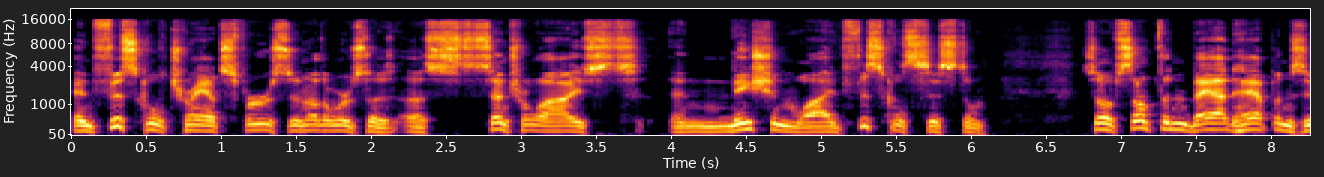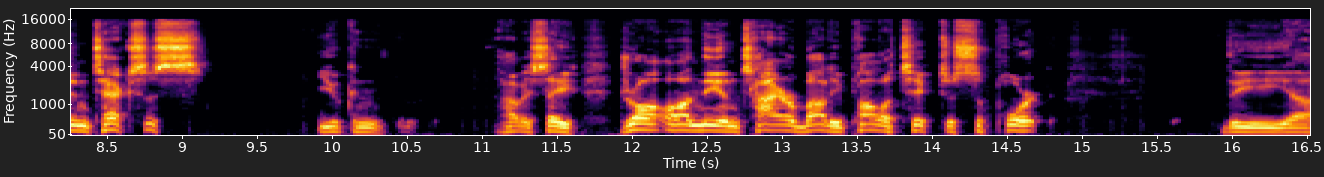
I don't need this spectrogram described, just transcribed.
and fiscal transfers, in other words, a, a centralized and nationwide fiscal system so if something bad happens in Texas, you can, how I say, draw on the entire body politic to support the uh,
